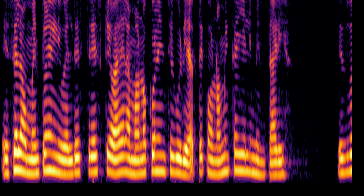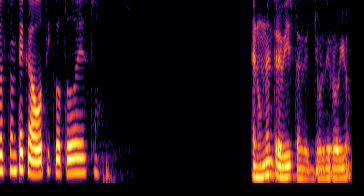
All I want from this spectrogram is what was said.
es el aumento en el nivel de estrés que va de la mano con la inseguridad económica y alimentaria. Es bastante caótico todo esto. En una entrevista de Jordi Rollo,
